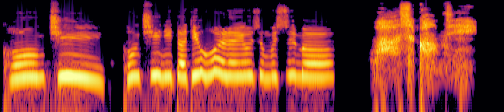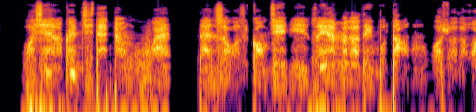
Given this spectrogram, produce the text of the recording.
空气？空气？你打电话来有什么事吗？我是空气，我想要跟其他动物玩，但是我是空气，所以他们都听不懂我说的话。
